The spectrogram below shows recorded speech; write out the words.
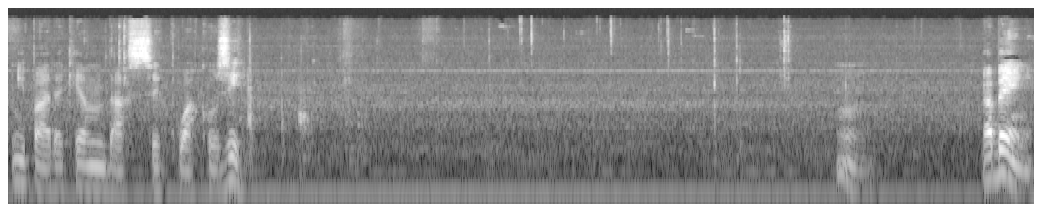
mi pare che andasse qua così. Mm. va bene.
